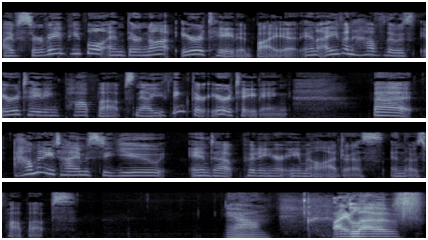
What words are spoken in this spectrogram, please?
I've surveyed people and they're not irritated by it. And I even have those irritating pop ups. Now, you think they're irritating, but how many times do you end up putting your email address in those pop ups. Yeah. I love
